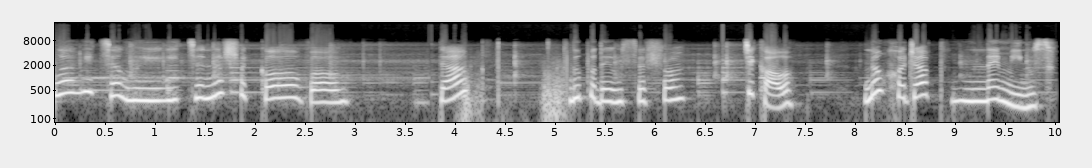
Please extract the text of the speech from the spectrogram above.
Ловіться, ловіться, не швидково. Так. Ну, подивимося, що. Цікаво. Ну, хоча б не мінус.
